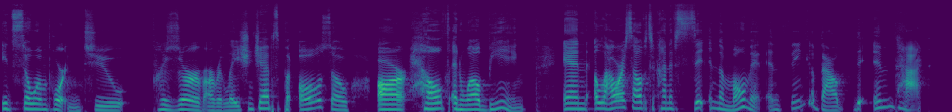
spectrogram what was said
it's so important to preserve our relationships, but also our health and well being and allow ourselves to kind of sit in the moment and think about the impact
